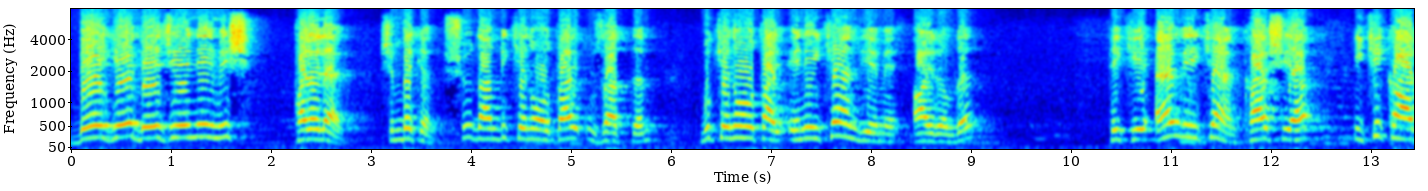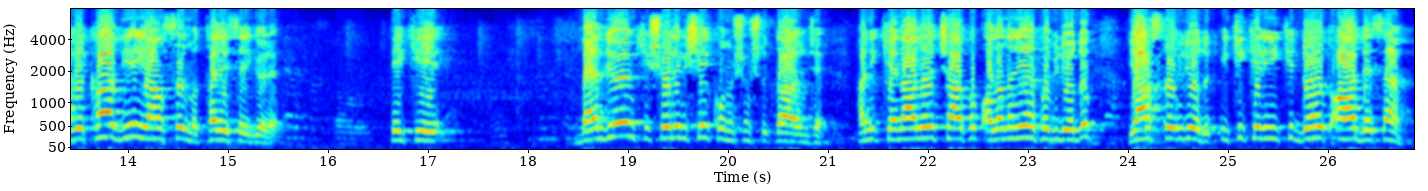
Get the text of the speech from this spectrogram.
BG BC neymiş? Paralel. Şimdi bakın şuradan bir kenar ortay uzattım. Bu kenar ortay n'e 2n diye mi ayrıldı? Peki n ve 2n karşıya 2k ve k diye yansır mı Thales'e göre? Peki ben diyorum ki şöyle bir şey konuşmuştuk daha önce. Hani kenarları çarpıp alana ne yapabiliyorduk? Yansıtabiliyorduk. 2 kere 2 4a desem.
